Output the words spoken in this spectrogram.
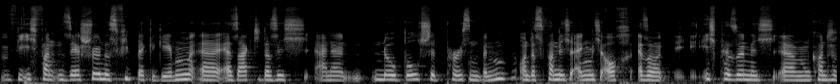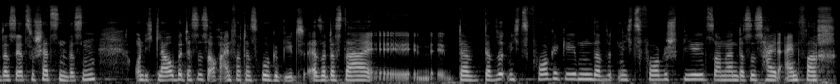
wie ich fand, ein sehr schönes Feedback gegeben. Äh, er sagte, dass ich eine No-Bullshit-Person bin. Und das fand ich eigentlich auch, also ich persönlich ähm, konnte das sehr zu schätzen wissen. Und ich glaube, das ist auch einfach das Ruhrgebiet. Also, dass da, äh, da da wird nichts vorgegeben, da wird nichts vorgespielt, sondern das ist halt einfach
